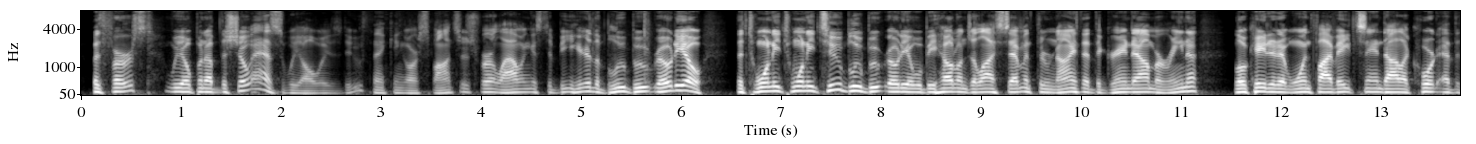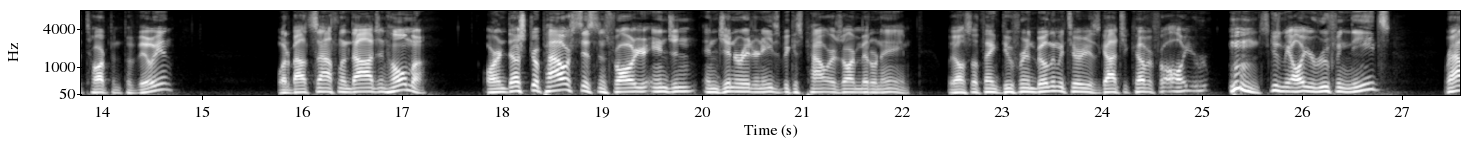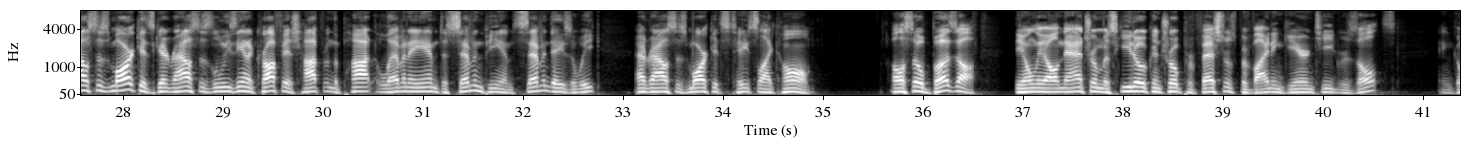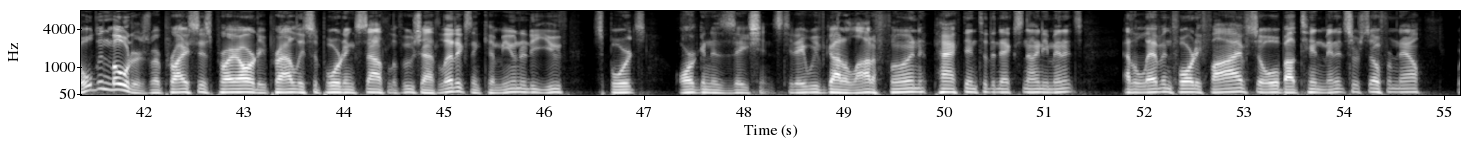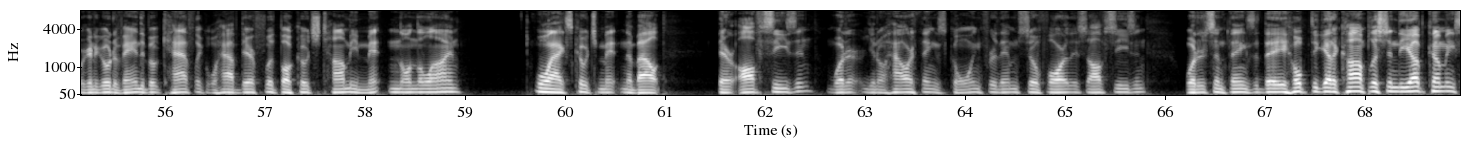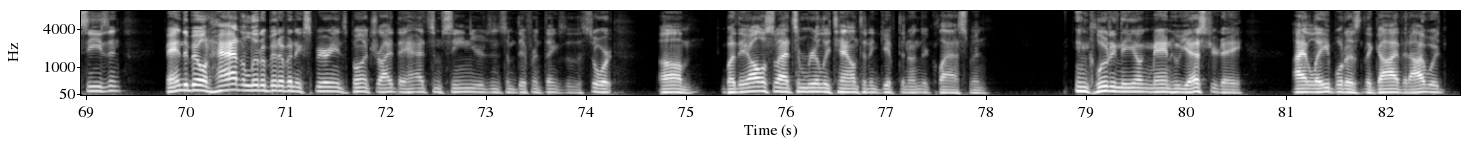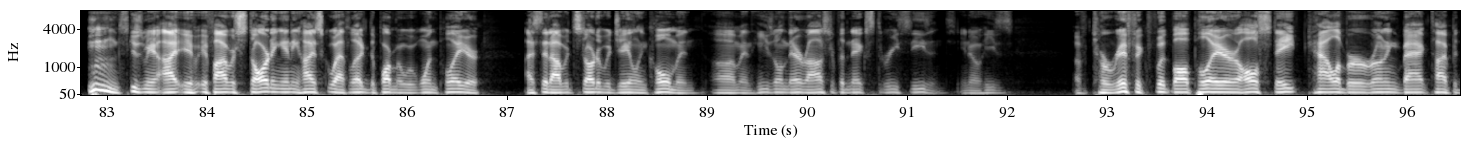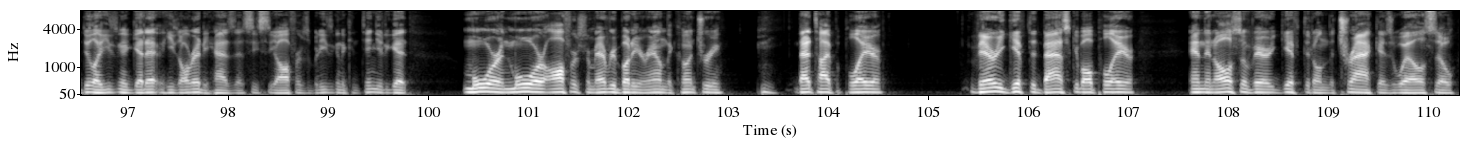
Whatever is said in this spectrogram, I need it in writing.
But first, we open up the show as we always do, thanking our sponsors for allowing us to be here. The Blue Boot Rodeo. The 2022 Blue Boot Rodeo will be held on July 7th through 9th at the Grand Isle Marina, located at 158 Sand Dollar Court at the Tarpon Pavilion. What about Southland Dodge and Houma? Our industrial power systems for all your engine and generator needs because power is our middle name. We also thank Dufresne Building Materials, got you covered for all your excuse me, all your roofing needs. Rouse's Markets. Get Rouse's Louisiana crawfish hot from the pot 11 a.m. to 7 p.m. seven days a week at Rouse's Markets. Tastes like home. Also, Buzz Off, the only all natural mosquito control professionals providing guaranteed results. And Golden Motors, where price is priority, proudly supporting South Lafourche athletics and community youth sports organizations. Today we've got a lot of fun packed into the next 90 minutes at 11:45, so about 10 minutes or so from now. We're going to go to Vandebilt Catholic. We'll have their football coach Tommy Minton on the line. We'll ask Coach Minton about their off season. What are you know how are things going for them so far this off season? What are some things that they hope to get accomplished in the upcoming season? Vandebilt had a little bit of an experienced bunch, right? They had some seniors and some different things of the sort, um, but they also had some really talented and gifted underclassmen, including the young man who yesterday I labeled as the guy that I would excuse me, I if, if I were starting any high school athletic department with one player, I said I would start it with Jalen Coleman, um, and he's on their roster for the next three seasons. You know, he's a terrific football player, all state caliber running back type of deal. Like he's going to get it. He's already has SEC offers, but he's going to continue to get more and more offers from everybody around the country. that type of player, very gifted basketball player, and then also very gifted on the track as well. So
